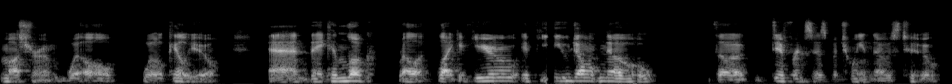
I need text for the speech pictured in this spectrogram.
mushroom will will kill you. And they can look rel- like if you if you don't know the differences between those two,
